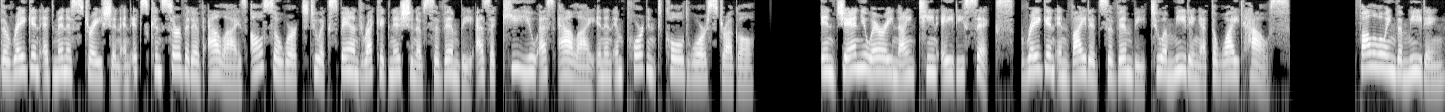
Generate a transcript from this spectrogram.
the Reagan administration and its conservative allies also worked to expand recognition of Savimbi as a key U.S. ally in an important Cold War struggle. In January 1986, Reagan invited Savimbi to a meeting at the White House. Following the meeting,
